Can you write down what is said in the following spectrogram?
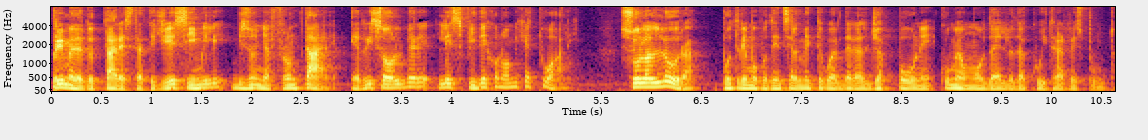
Prima di adottare strategie simili bisogna affrontare e risolvere le sfide economiche attuali. Solo allora potremo potenzialmente guardare al Giappone come a un modello da cui trarre spunto.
